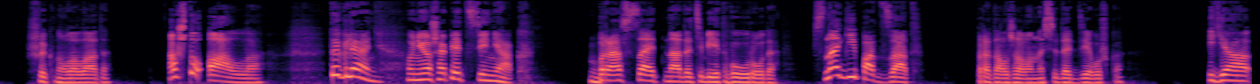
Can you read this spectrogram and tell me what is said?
— шикнула Лада. «А что Алла? Ты глянь, у нее ж опять синяк. Бросать надо тебе этого урода. С ноги под зад!» — продолжала наседать девушка. «Я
